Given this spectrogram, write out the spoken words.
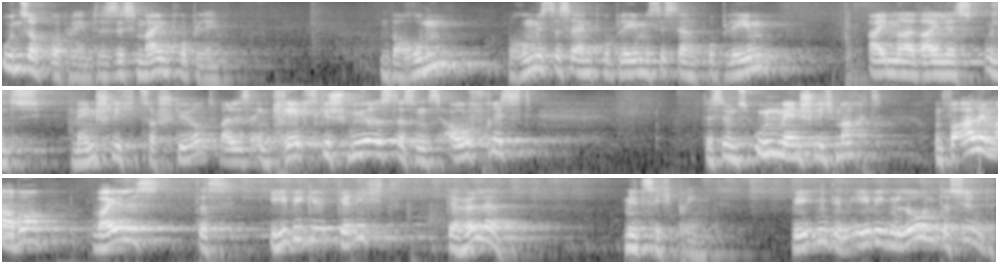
unser Problem, das ist mein Problem. Und warum? Warum ist das ein Problem? Es ist ein Problem, einmal weil es uns menschlich zerstört, weil es ein Krebsgeschwür ist, das uns auffrisst, das uns unmenschlich macht. Und vor allem aber, weil es das ewige Gericht der Hölle mit sich bringt, wegen dem ewigen Lohn der Sünde.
